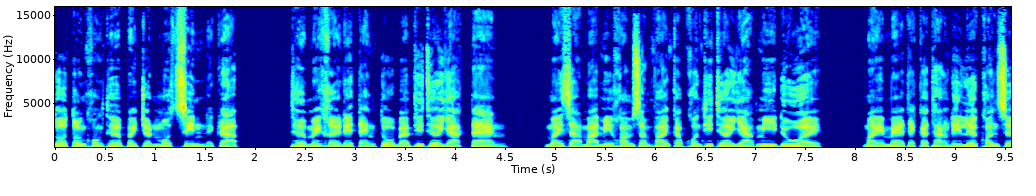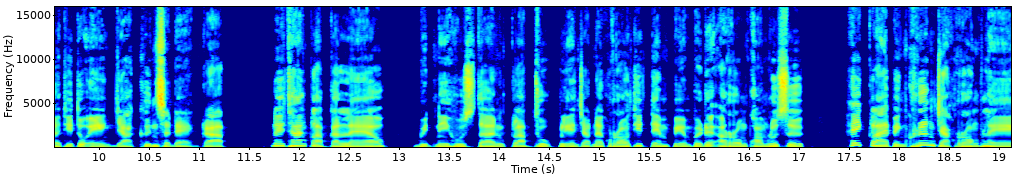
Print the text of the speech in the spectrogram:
ตัวตนของเธอไปจนหมดสิ้นนะครับ เธอไม่เคยได้แต่งตัวแบบที่เธออยากแต่ง ไม่สามารถมีความสัมพันธ์กับคนที่เธออยากมีด้วย ไม่แม้แต่กระทั่งได้เลือกคอนเสิร์ตที่ตัวเองอยากขึ้นแสดงครับ ในทางกลับกันแล้ววิทนีย์ฮูสตันกลับถูกเปลี่ยนจากนักร้องที่เต็มเปี่ยมไปด้วยอารมณ์ความรู้สึก ให้กลายเป็นเครื่องจักรร้องเพลง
